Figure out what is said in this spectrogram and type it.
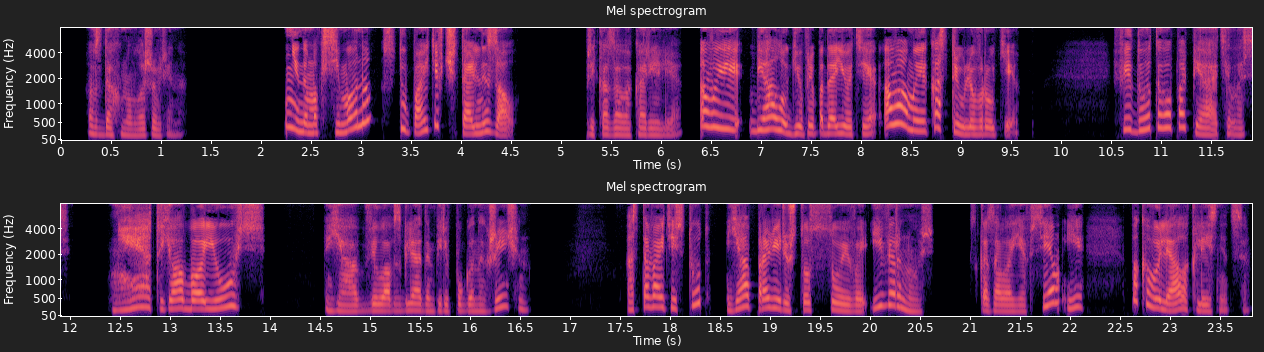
— вздохнула Жорина. «Нина Максимовна, ступайте в читальный зал», — приказала Карелия. «Вы биологию преподаете, а вам и кастрюлю в руки». Федотова попятилась. «Нет, я боюсь». Я обвела взглядом перепуганных женщин. «Оставайтесь тут, я проверю, что с Соевой, и вернусь», — сказала я всем и поковыляла к лестнице.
